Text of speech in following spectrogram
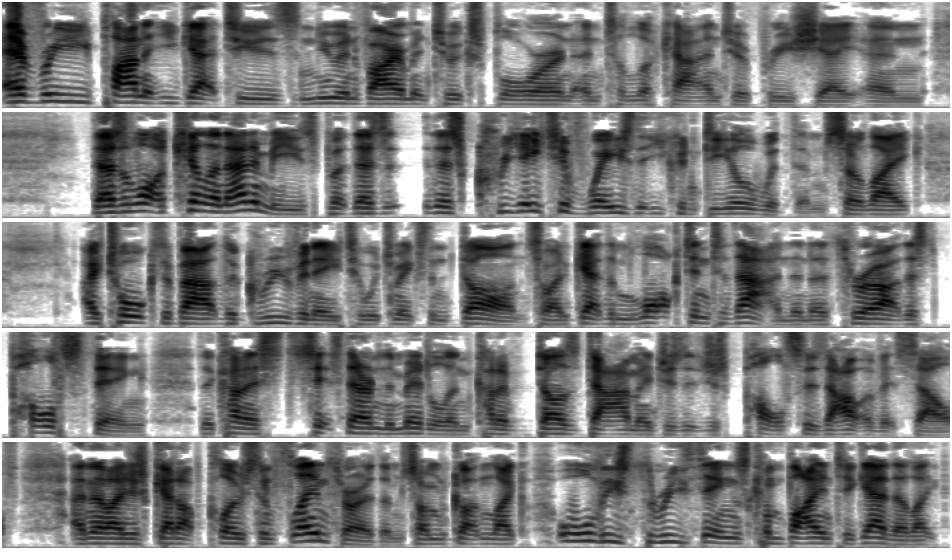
every planet you get to is a new environment to explore and, and to look at and to appreciate. And there's a lot of killing enemies, but there's there's creative ways that you can deal with them. So like I talked about the Groovinator, which makes them dance. So I'd get them locked into that, and then I'd throw out this pulse thing that kind of sits there in the middle and kind of does damage as it just pulses out of itself. And then I just get up close and flamethrow them. So I've gotten like all these three things combined together, like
